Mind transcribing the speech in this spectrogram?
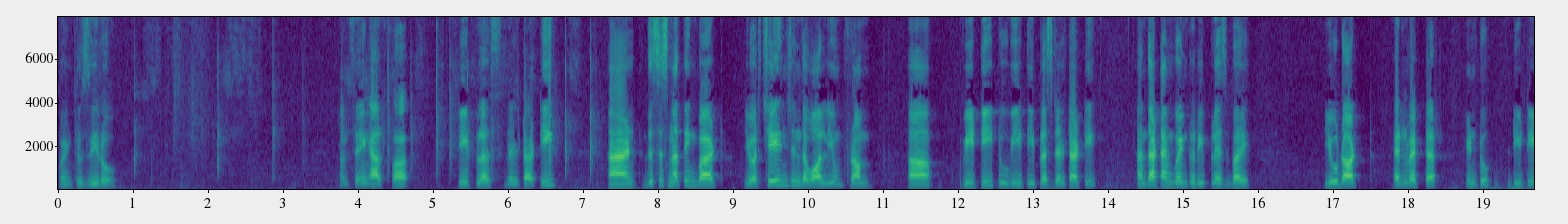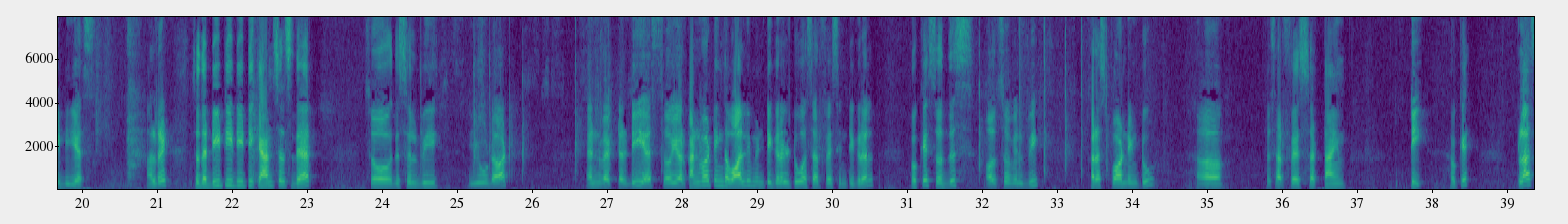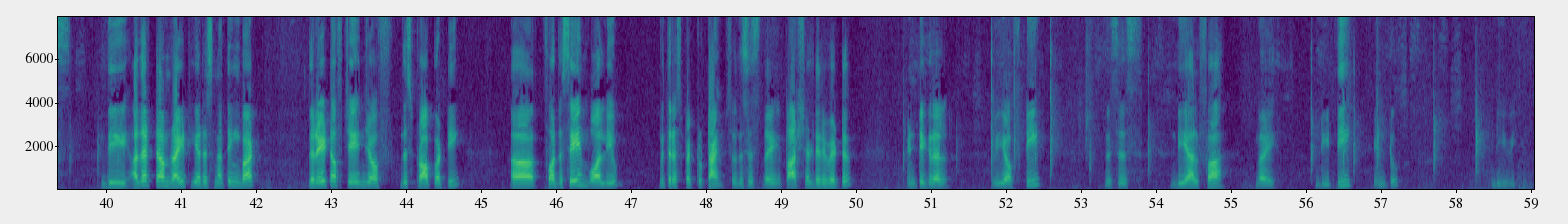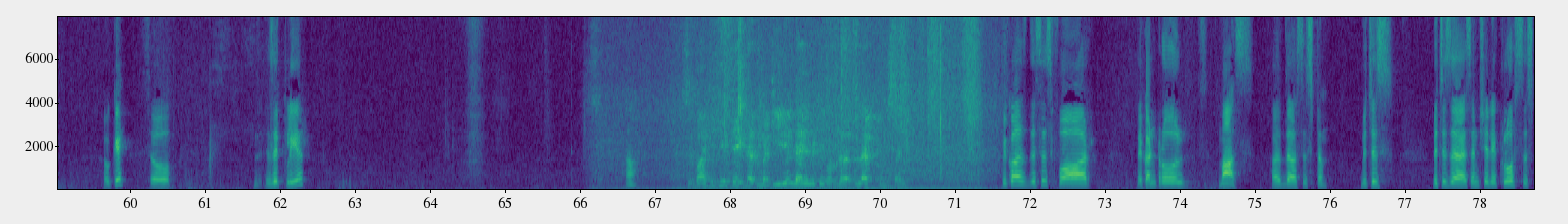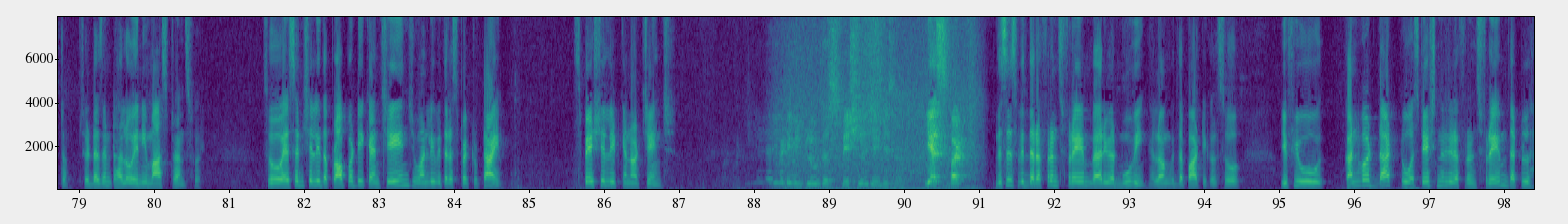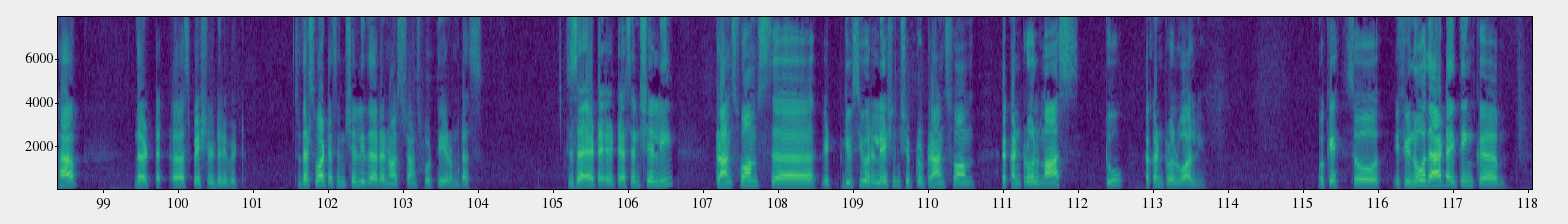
going to 0 I am saying alpha t plus delta t and this is nothing but your change in the volume from uh, Vt to Vt plus delta t and that I am going to replace by u dot n vector into dt ds. Alright. So the dt dt cancels there. So this will be u dot n vector ds. So you are converting the volume integral to a surface integral. Okay? So this also will be corresponding to uh, the surface at time t. Okay? Plus the other term right here is nothing but the rate of change of this property uh, for the same volume with respect to time. So this is the partial derivative integral v of t this is d alpha by dt into dv okay. So is it clear? Ah. So why did you take the material derivative on the left hand side? Because this is for the control mass of the system which is which is a essentially a closed system so it does not allow any mass transfer. So essentially the property can change only with respect to time spatially it cannot change. Derivative include the spatial changes. Yes but this is with the reference frame where you are moving along with the particle so if you convert that to a stationary reference frame that will have the uh, spatial derivative. So that is what essentially the Reynolds transport theorem does. It essentially transforms uh, it gives you a relationship to transform a control mass to a control volume okay. So if you know that I think uh,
